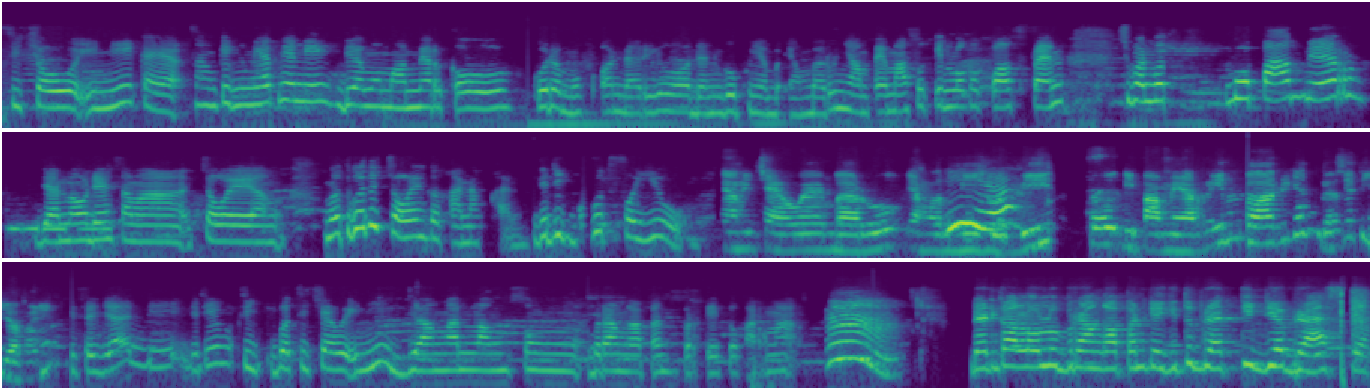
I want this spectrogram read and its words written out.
si cowok ini kayak saking niatnya nih dia mau mamer ke lu gue udah move on dari lo dan gue punya yang baru nyampe masukin lo ke close friend cuman buat mau pamer. Jangan mau deh sama cowok yang menurut gue tuh cowok yang kekanakan. Jadi good for you. Nyari cewek baru yang lebih Iya. lebih tuh dipamerin pelarian gak sih itu jatuhnya bisa jadi jadi buat si cewek ini jangan langsung beranggapan seperti itu karena hmm dan kalau lu beranggapan kayak gitu berarti dia berhasil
